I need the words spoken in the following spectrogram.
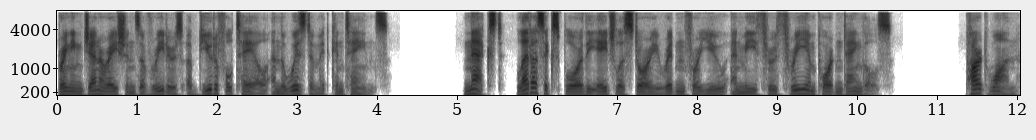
bringing generations of readers a beautiful tale and the wisdom it contains. Next, let us explore the ageless story written for you and me through three important angles. Part 1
